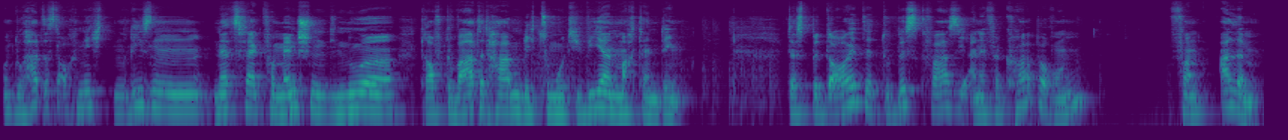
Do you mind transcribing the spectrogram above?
und du hattest auch nicht ein riesen Netzwerk von Menschen, die nur darauf gewartet haben, dich zu motivieren, mach dein Ding. Das bedeutet, du bist quasi eine Verkörperung von allem,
